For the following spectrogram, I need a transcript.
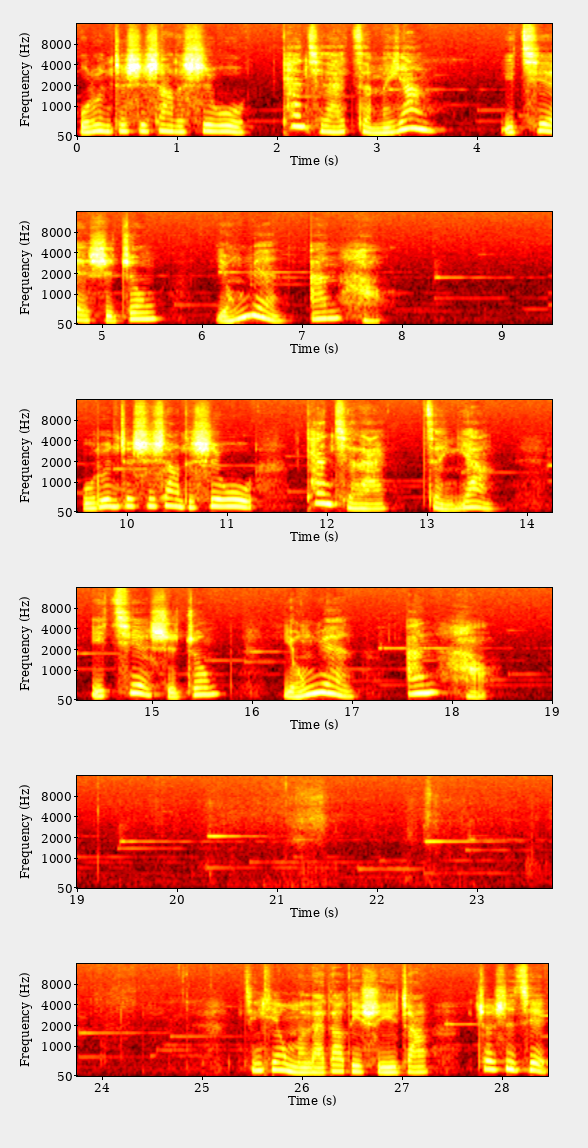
无论这世上的事物看起来怎么样，一切始终永远安好。无论这世上的事物看起来怎样，一切始终永远安好。今天我们来到第十一章，这世界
